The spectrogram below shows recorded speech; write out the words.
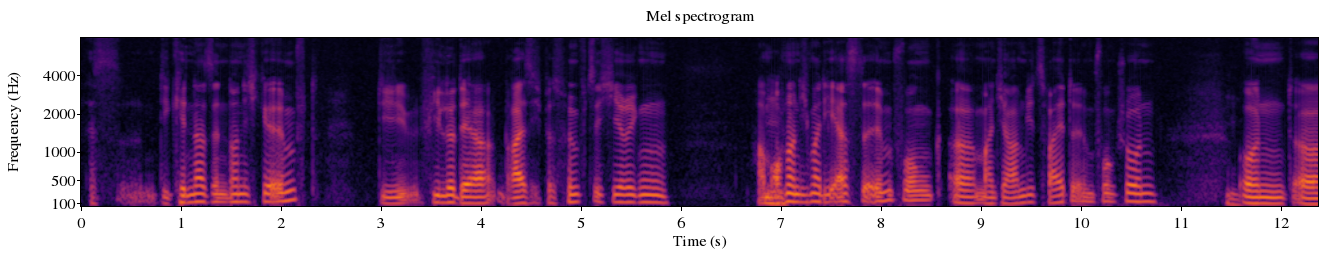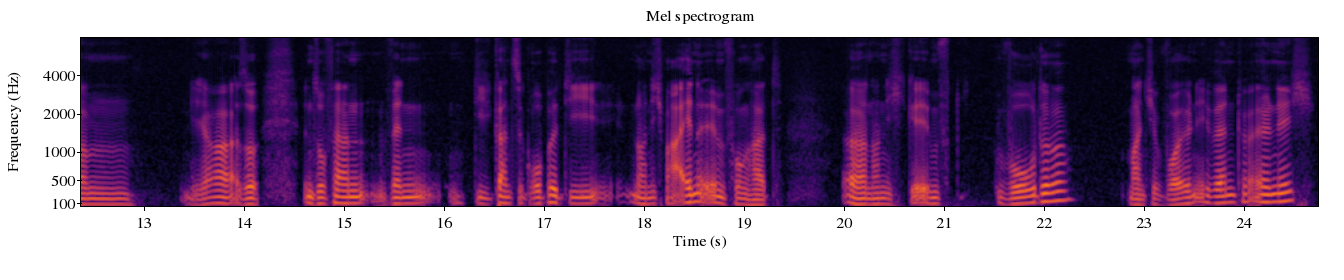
äh, es, die Kinder sind noch nicht geimpft. Die viele der 30 bis 50-Jährigen haben mhm. auch noch nicht mal die erste Impfung. Äh, manche haben die zweite Impfung schon. Mhm. Und ähm, ja, also insofern, wenn die ganze Gruppe, die noch nicht mal eine Impfung hat, äh, noch nicht geimpft wurde, manche wollen eventuell nicht,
